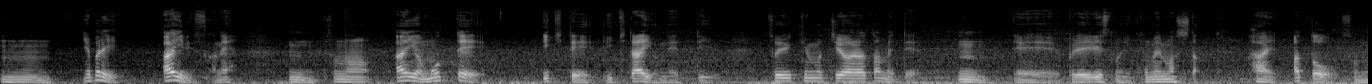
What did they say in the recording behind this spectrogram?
うんやっぱり愛ですかね、うん、その愛を持って生きていきたいよねっていうそういう気持ちを改めて、うんえー、プレイリストに込めました。はいあとその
